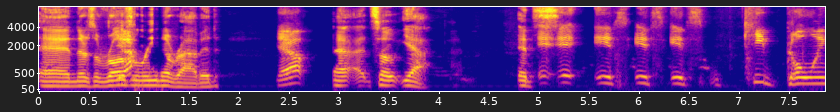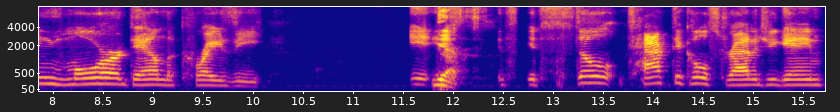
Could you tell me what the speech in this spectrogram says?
and there's a Rosalina rabbit. yeah. Uh, so yeah, it's It, it, it's it's it's keep going more down the crazy. It, it's- yes, it's it's still tactical strategy game.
